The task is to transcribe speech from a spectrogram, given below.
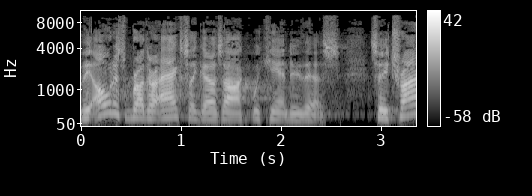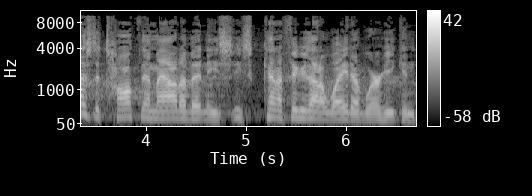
the oldest brother actually goes, Oh, we can't do this. So he tries to talk them out of it, and he's, he's kind of figures out a way to where he can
